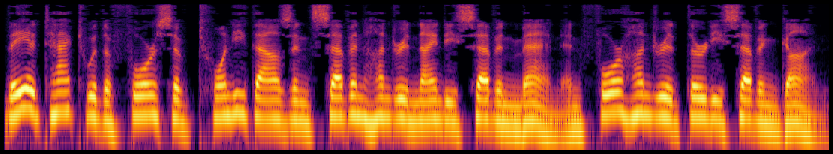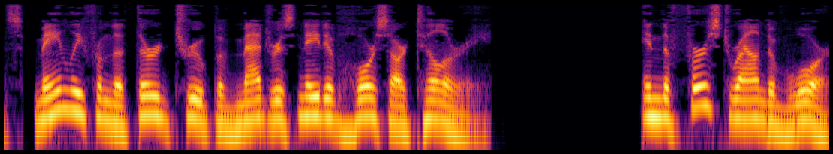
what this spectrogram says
They attacked with a force of 20,797 men and 437 guns, mainly from the 3rd Troop of Madras Native Horse Artillery. In the first round of war,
